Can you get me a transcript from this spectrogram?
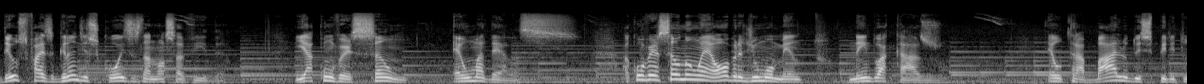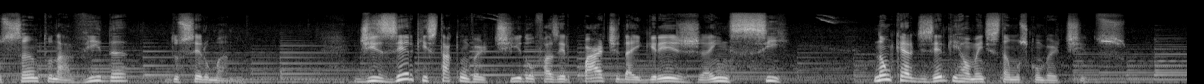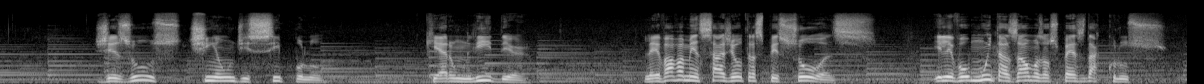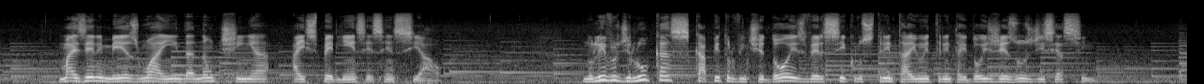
Deus faz grandes coisas na nossa vida e a conversão é uma delas. A conversão não é obra de um momento, nem do acaso. É o trabalho do Espírito Santo na vida do ser humano. Dizer que está convertido ou fazer parte da igreja em si não quer dizer que realmente estamos convertidos. Jesus tinha um discípulo que era um líder, levava a mensagem a outras pessoas e levou muitas almas aos pés da cruz, mas ele mesmo ainda não tinha a experiência essencial. No livro de Lucas, capítulo 22, versículos 31 e 32, Jesus disse assim:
